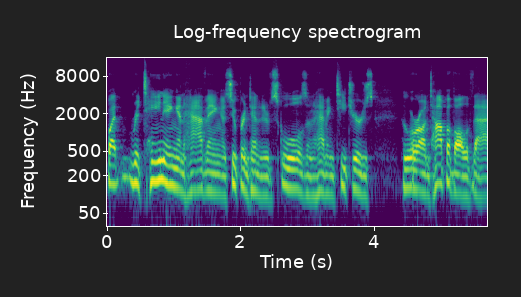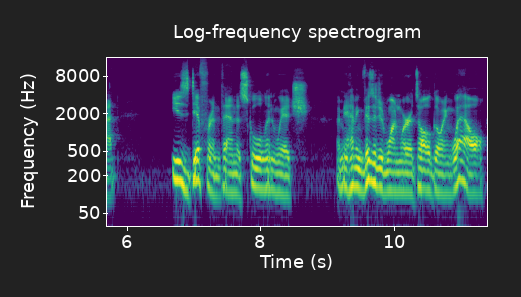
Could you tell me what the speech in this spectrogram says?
but retaining and having a superintendent of schools and having teachers who are on top of all of that is different than a school in which I mean, having visited one where it's all going well,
